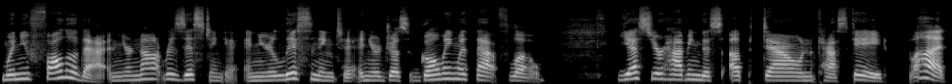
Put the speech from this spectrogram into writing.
When you follow that and you're not resisting it and you're listening to it and you're just going with that flow, yes, you're having this up down cascade, but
